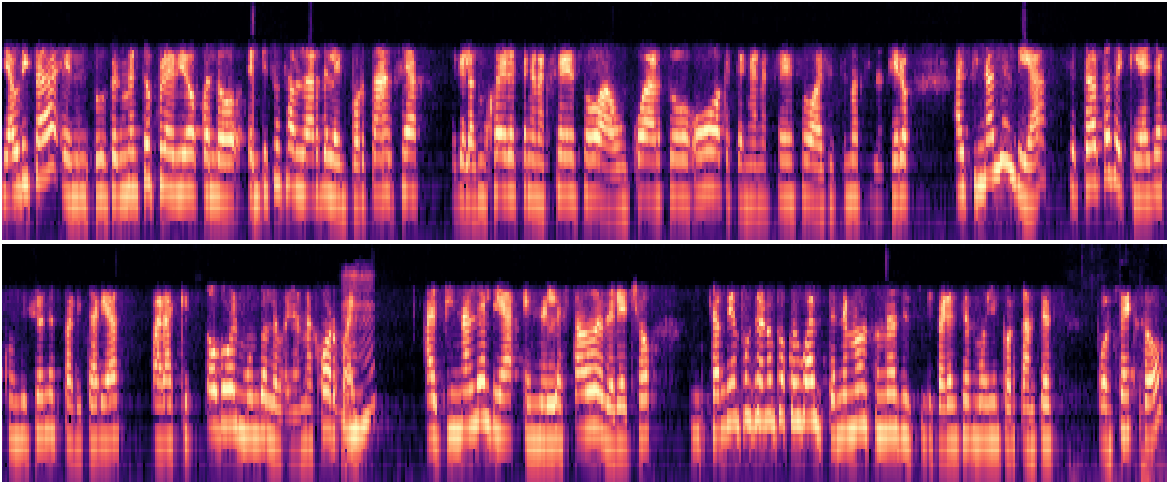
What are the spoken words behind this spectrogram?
Y ahorita, en tu segmento previo, cuando empiezas a hablar de la importancia de que las mujeres tengan acceso a un cuarto o a que tengan acceso al sistema financiero, al final del día se trata de que haya condiciones paritarias para que todo el mundo le vaya mejor. Al final del día, en el Estado de Derecho, también funciona un poco igual. Tenemos unas diferencias muy importantes por sexo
